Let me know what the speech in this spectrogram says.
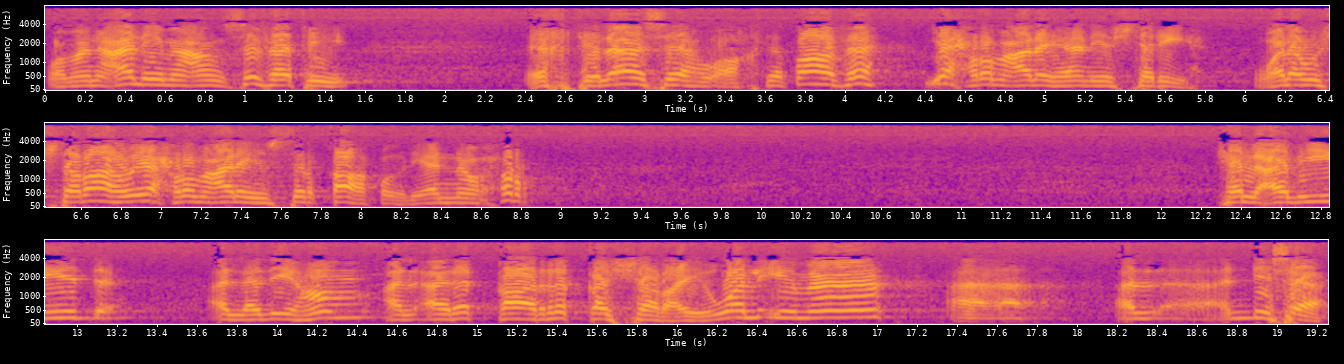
ومن علم عن صفة اختلاسه واختطافه يحرم عليه أن يشتريه. ولو اشتراه يحرم عليه استرقاقه لأنه حر. كالعبيد الذي هم الأرقة الرق الشرعي والإماء آه، النساء.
